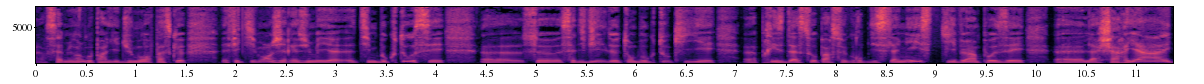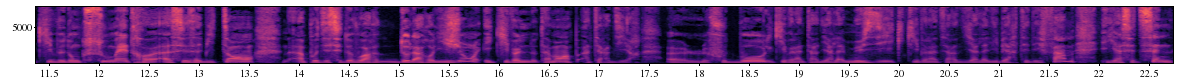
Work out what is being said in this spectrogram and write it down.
Alors c'est amusant que vous parliez d'humour parce que effectivement j'ai résumé euh, Timbuktu, c'est euh, ce, cette ville de Tombouctou qui est euh, prise d'assaut par ce groupe d'islamistes qui veut imposer euh, la charia et qui veut donc soumettre à ses habitants, imposer ses devoirs de la religion et qui veulent notamment interdire le football, qui veulent interdire la musique, qui veulent interdire la liberté des femmes. Et il y a cette scène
